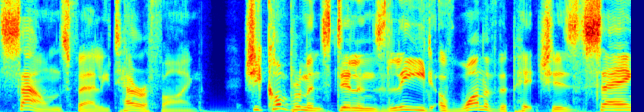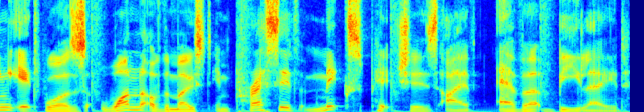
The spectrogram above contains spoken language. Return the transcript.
sounds fairly terrifying. She compliments Dylan's lead of one of the pitches, saying it was one of the most impressive mixed pitches I have ever belayed.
